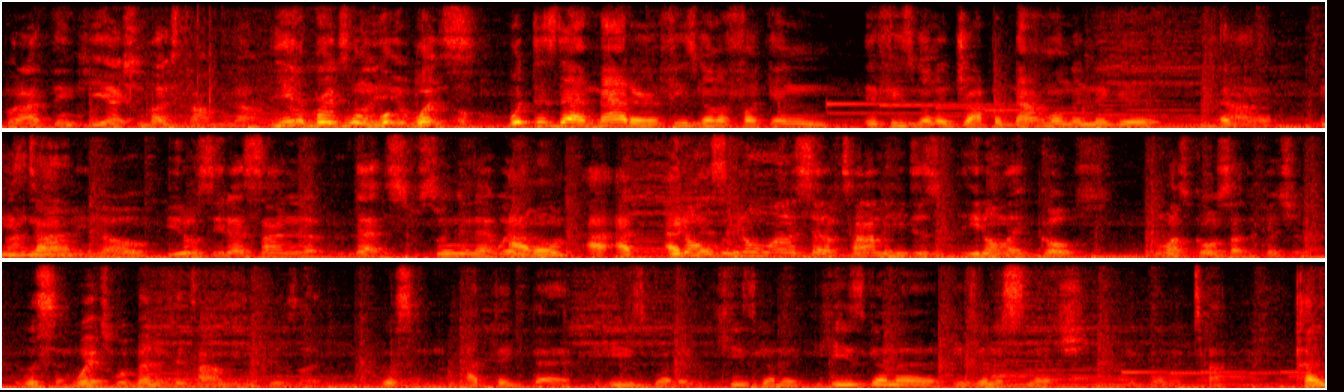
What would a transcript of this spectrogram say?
but I think he actually likes Tommy now. Yeah, but what what, it what, was what does that matter if he's gonna fucking if he's gonna drop a dime on the nigga? At the, he's on not. Tommy. No, you don't see that signing up, that swinging that way. I don't. I. I, He I don't. this- He don't want to set up Tommy. He just he don't like ghosts. He wants ghosts out the picture, listen. which would benefit Tommy. He feels like. Listen. I think that he's gonna. He's gonna. He's gonna. He's gonna snitch. He's gonna time. Cause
